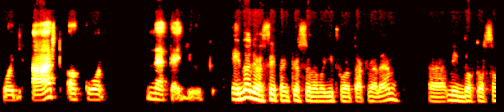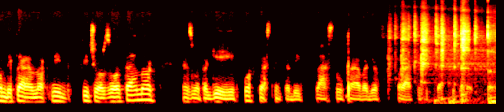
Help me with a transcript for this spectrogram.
hogy árt, akkor ne tegyük. Én nagyon szépen köszönöm, hogy itt voltak velem, eh, mind dr. Szondi Klárának, mind Ficsor Zoltánnak. Ez volt a G7 podcast, én pedig László Pál vagyok. Találkozunk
